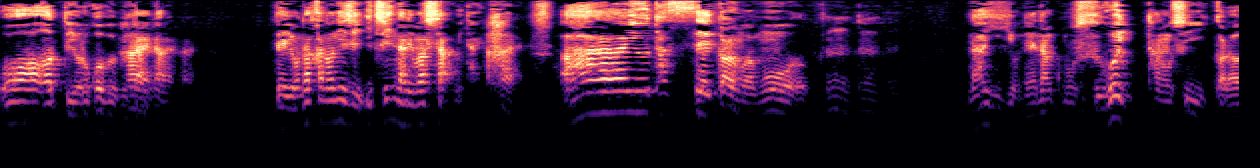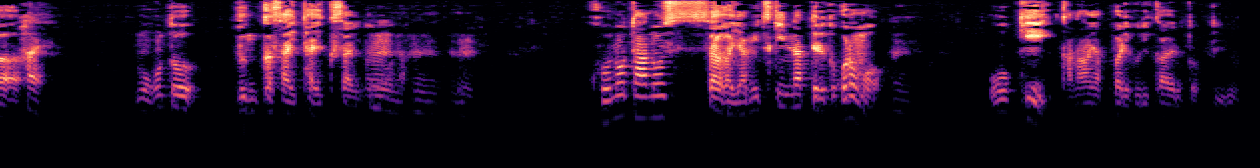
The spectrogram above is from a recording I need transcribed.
おーって喜ぶみたいな。はい。で、夜中の2時1位になりましたみたいはい。な。ああいう達成感はもうんうんうん。うないよね。なんかもうすごい楽しいから、はい。もう本当文化祭、体育祭のうんうんような。この楽しさが病みつきになってるところもうん。うん。大きいかな、やっぱり振り返るとっていう。うん。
